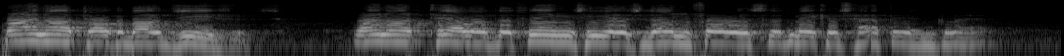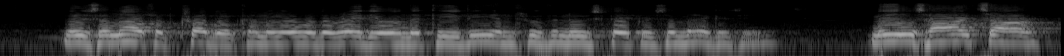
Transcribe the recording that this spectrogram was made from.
Why not talk about Jesus? Why not tell of the things He has done for us that make us happy and glad? There's enough of trouble coming over the radio and the TV and through the newspapers and magazines. Men's hearts are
